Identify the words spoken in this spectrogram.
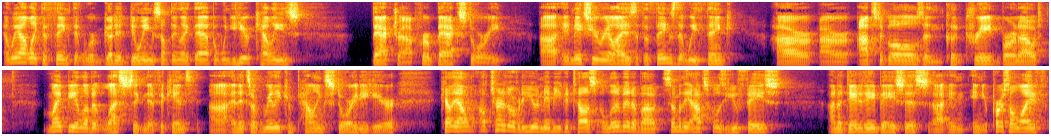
And we all like to think that we're good at doing something like that. But when you hear Kelly's backdrop, her backstory, uh, it makes you realize that the things that we think are, are obstacles and could create burnout might be a little bit less significant. Uh, and it's a really compelling story to hear. Kelly, I'll, I'll turn it over to you and maybe you could tell us a little bit about some of the obstacles you face on a day to day basis uh, in in your personal life,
